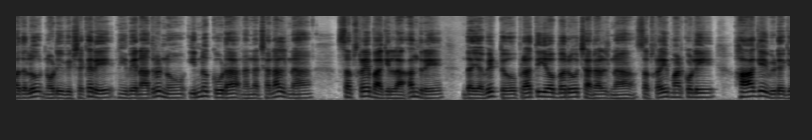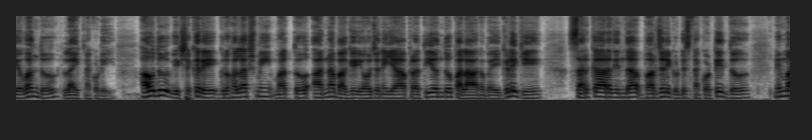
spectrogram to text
ಮೊದಲು ನೋಡಿ ವೀಕ್ಷಕರೇ ನೀವೇನಾದ್ರೂ ಇನ್ನೂ ಕೂಡ ನನ್ನ ಚಾನಲ್ನ ಸಬ್ಸ್ಕ್ರೈಬ್ ಆಗಿಲ್ಲ ಅಂದರೆ ದಯವಿಟ್ಟು ಪ್ರತಿಯೊಬ್ಬರೂ ಚಾನಲ್ನ ಸಬ್ಸ್ಕ್ರೈಬ್ ಮಾಡ್ಕೊಳ್ಳಿ. ಹಾಗೆ ವಿಡಿಯೋಗೆ ಒಂದು ಲೈಕ್ನ ಕೊಡಿ. ಹೌದು ವೀಕ್ಷಕರೇ, ಗೃಹಲಕ್ಷ್ಮಿ ಮತ್ತು ಅನ್ನಭಾಗ್ಯ ಯೋಜನೆಯ ಪ್ರತಿಯೊಂದು ಫಲಾನುಭವಿಗಳಿಗೆ ಸರ್ಕಾರದಿಂದ ಭರ್ಜರಿ ಗುಡ್ಡಿಸ್ನ ಕೊಟ್ಟಿದ್ದು, ನಿಮ್ಮ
